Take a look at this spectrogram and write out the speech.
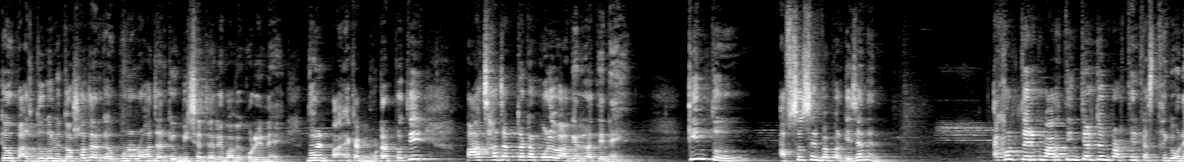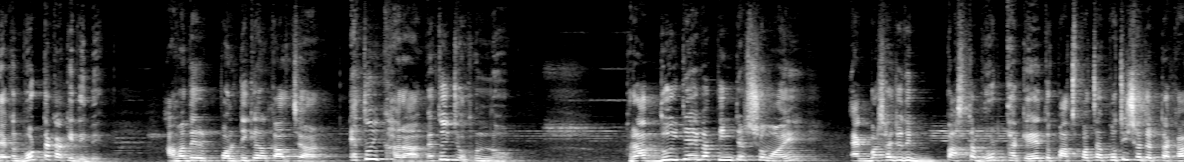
কেউ পাঁচ দুগুণে দশ হাজার, কেউ পনেরো হাজার, কেউ বিশ হাজার, এভাবে করে নেয়। ধরেন এক এক ভোটার প্রতি পাঁচ হাজার টাকা করেও আগের রাতে নেয় কিন্তু আফসোসের ব্যাপার কি জানেন? এখন তো এরকম আরও তিন চারজন প্রার্থীর কাছ থেকেও না এখন ভোটটা কাকে দিবে? আমাদের পলিটিক্যাল কালচার এতই খারাপ, এতই জঘন্য। রাত দুইটায় বা তিনটার সময় এক বাসায় যদি পাঁচটা ভোট থাকে, তো পাঁচ, পাঁচা পঁচিশ হাজার টাকা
